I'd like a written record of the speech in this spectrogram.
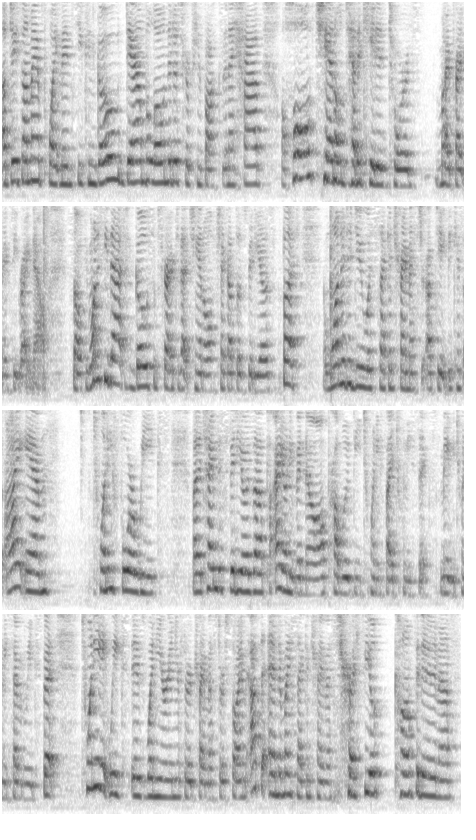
updates on my appointments you can go down below in the description box and I have a whole channel dedicated towards my pregnancy right now so if you want to see that go subscribe to that channel check out those videos but I wanted to do a second trimester update because I am 24 weeks by the time this video is up, I don't even know, I'll probably be 25, 26, maybe 27 weeks, but 28 weeks is when you're in your third trimester. So I'm at the end of my second trimester. I feel confident enough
